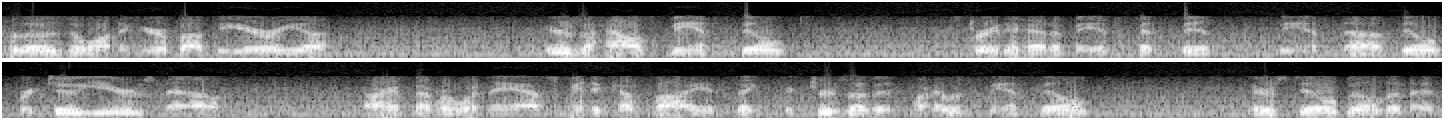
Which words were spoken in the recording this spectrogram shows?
for those that want to hear about the area. Here's a house being built. Straight ahead of me. It's been been being uh, built for two years now. I remember when they asked me to come by and take pictures of it when it was being built. They're still building it.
